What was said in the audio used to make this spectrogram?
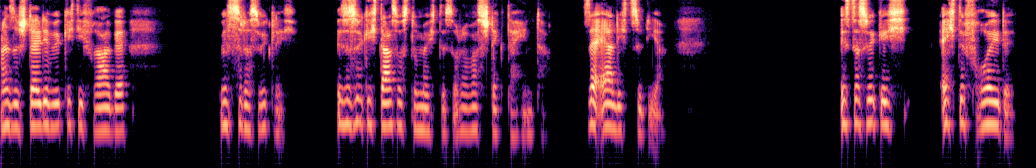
Also stell dir wirklich die Frage, willst du das wirklich? Ist es wirklich das, was du möchtest oder was steckt dahinter? Sei ehrlich zu dir. Ist das wirklich echte Freude,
